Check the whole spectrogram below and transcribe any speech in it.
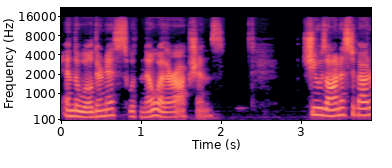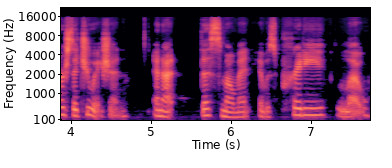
in the wilderness with no other options. She was honest about her situation, and at this moment, it was pretty low.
